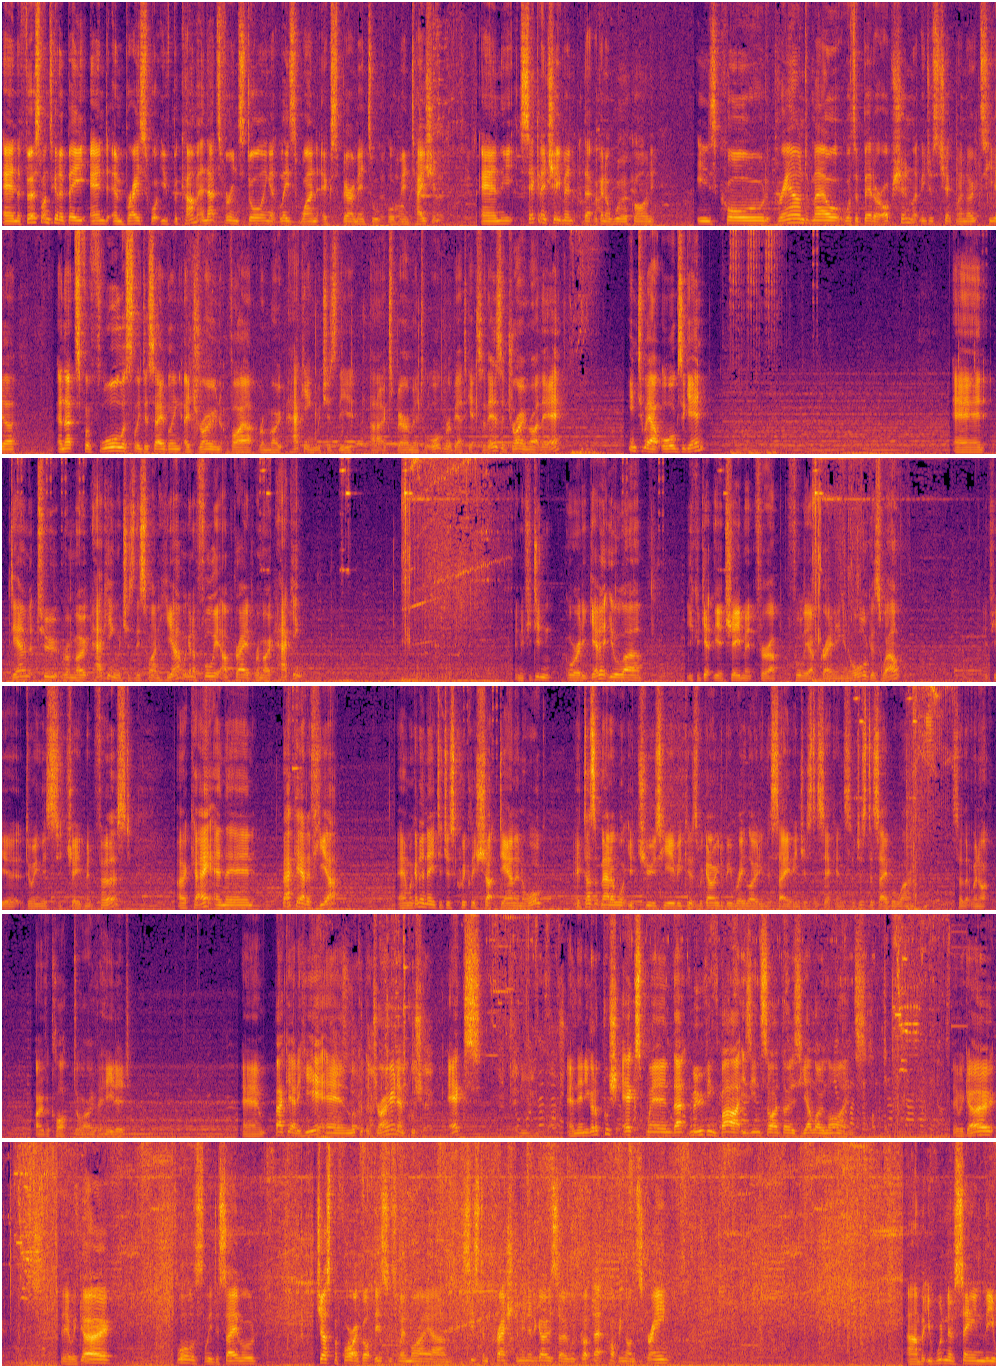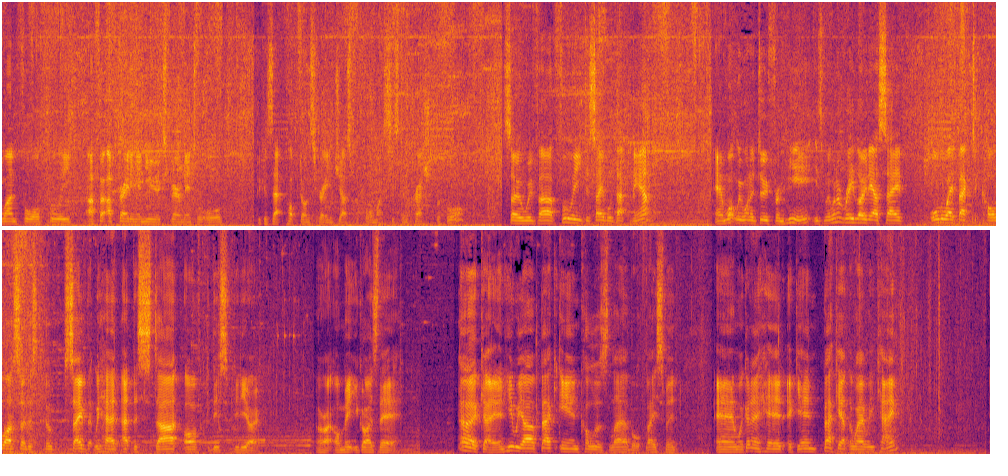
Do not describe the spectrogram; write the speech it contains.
And the first one's going to be and embrace what you've become, and that's for installing at least one experimental augmentation. And the second achievement that we're going to work on is called Ground Mail was a better option. Let me just check my notes here. And that's for flawlessly disabling a drone via remote hacking, which is the uh, experimental aug we're about to get. So there's a drone right there. Into our augs again. And down to remote hacking, which is this one here. We're going to fully upgrade remote hacking. And if you didn't already get it, you'll uh, you could get the achievement for up, fully upgrading an aug as well. If you're doing this achievement first. Okay, and then back out of here. And we're going to need to just quickly shut down an aug. It doesn't matter what you choose here because we're going to be reloading the save in just a second. So just disable one so that we're not overclocked or overheated. And back out of here and look at the drone and push X. And then you got to push X when that moving bar is inside those yellow lines. There we go. There we go. Flawlessly disabled. Just before I got this is when my um, system crashed a minute ago, so we've got that popping on screen. Um, but you wouldn't have seen the one for fully uh, for upgrading a new experimental aug because that popped on screen just before my system crashed before. So we've uh, fully disabled that now. And what we want to do from here is we want to reload our save all the way back to Koller, so the, the save that we had at the start of this video. Alright, I'll meet you guys there. Okay, and here we are back in Koller's lab or basement. And we're going to head again back out the way we came.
